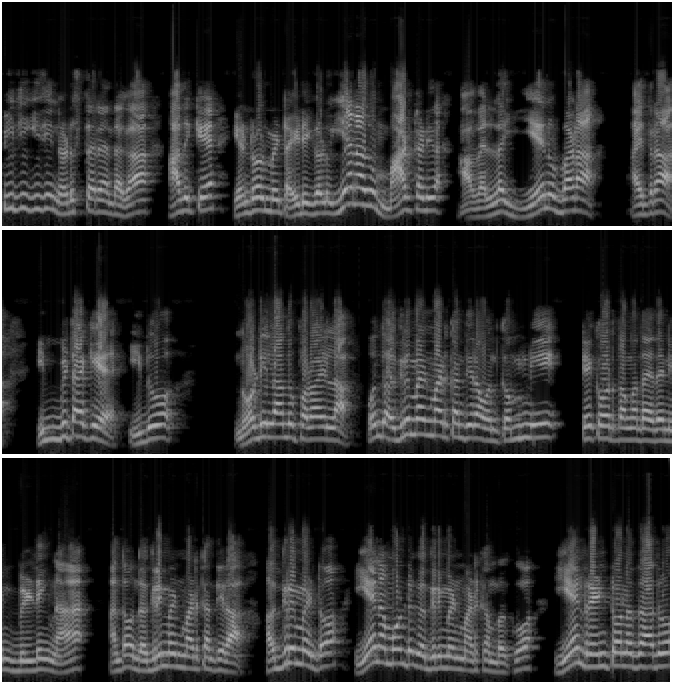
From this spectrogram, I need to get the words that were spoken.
ಪಿ ಜಿ ಗಿಜಿ ನಡೆಸ್ತಾರೆ ಅಂದಾಗ ಅದಕ್ಕೆ ಎನ್ರೋಲ್ಮೆಂಟ್ ಐ ಡಿಗಳು ಏನಾದ್ರು ಮಾಡ್ಕೊಂಡಿದ ಅವೆಲ್ಲ ಏನು ಬೇಡ. ಆಯ್ತಾ ಇದ್ ಬಿಟ್ಟಾಕಿ ಇದು ನೋಡಿಲ್ಲ ಅಂದ್ರೂ ಪರವಾಗಿಲ್ಲ. ಒಂದು ಅಗ್ರಿಮೆಂಟ್ ಮಾಡ್ಕೊಂತೀರಾ? ಒಂದು ಕಂಪ್ನಿ ಟೇಕ್ ಓವರ್ ತಗೊಂತ ಇದೆ ನಿಮ್ ಬಿಲ್ಡಿಂಗ್ನ ಅಂತ ಒಂದು ಅಗ್ರಿಮೆಂಟ್ ಮಾಡ್ಕೊಂತೀರಾ? ಅಗ್ರಿಮೆಂಟ್ ಏನ್ ಅಮೌಂಟ್ ಅಗ್ರಿಮೆಂಟ್ ಮಾಡ್ಕೊಬೇಕು? ಏನ್ ರೆಂಟ್ ಅನ್ನೋದಾದ್ರೂ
